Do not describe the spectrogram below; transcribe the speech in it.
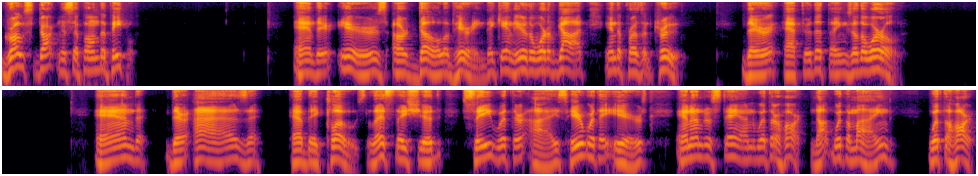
gross darkness upon the people. And their ears are dull of hearing. They can't hear the word of God in the present truth. They're after the things of the world. And their eyes have they closed, lest they should see with their eyes, hear with their ears, and understand with their heart, not with the mind, with the heart,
